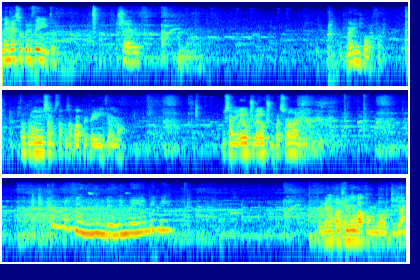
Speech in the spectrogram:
L'hai messo preferito? Sheriff. No. Non importa. Tanto non usiamo sta cosa qua preferiti o no. Usiamo veloci veloci un personaggio. Proviamo qualche nuova combo oggi, dai.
